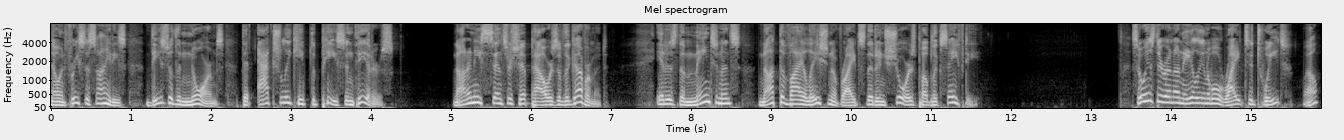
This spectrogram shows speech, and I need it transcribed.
Now, in free societies, these are the norms that actually keep the peace in theaters, not any censorship powers of the government. It is the maintenance, not the violation of rights, that ensures public safety. So, is there an unalienable right to tweet? Well,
